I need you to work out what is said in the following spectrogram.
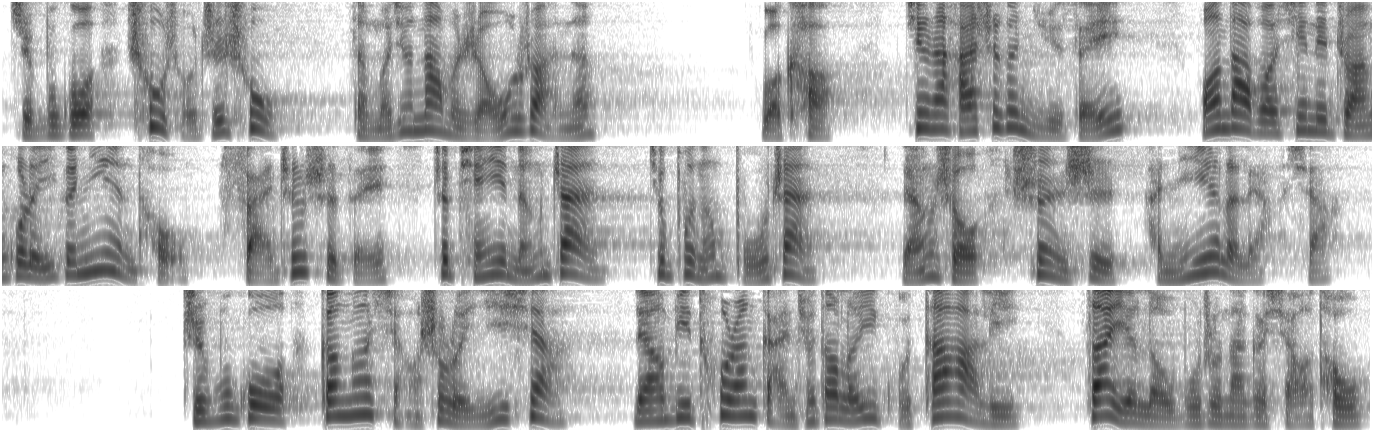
只不过触手之处，怎么就那么柔软呢？我靠，竟然还是个女贼！王大宝心里转过了一个念头，反正是贼，这便宜能占就不能不占。两手顺势还捏了两下，只不过刚刚享受了一下，两臂突然感觉到了一股大力。再也搂不住那个小偷，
